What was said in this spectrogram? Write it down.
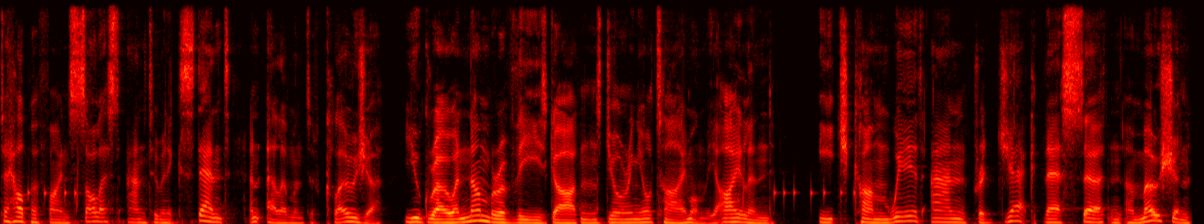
to help her find solace and, to an extent, an element of closure. You grow a number of these gardens during your time on the island. Each come with and project their certain emotion,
